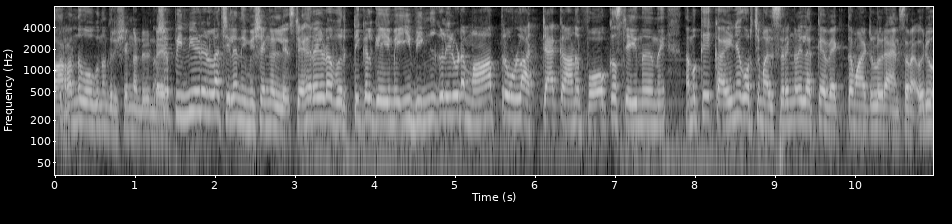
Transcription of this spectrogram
പറന്നു പോകുന്ന ദൃശ്യം കണ്ടിട്ടുണ്ട് പക്ഷേ പിന്നീടുള്ള ചില നിമിഷങ്ങളിൽ സ്റ്റെഹറയുടെ വെർട്ടിക്കൽ ഗെയിം ഈ വിങ്ങുകളിലൂടെ മാത്രമുള്ള അറ്റാക്കാണ് ഫോക്കസ് ചെയ്യുന്നതെന്ന് നമുക്ക് കഴിഞ്ഞ കുറച്ച് മത്സരങ്ങളിലൊക്കെ വ്യക്തമായിട്ടുള്ള ഒരു ആൻസർ ഒരു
